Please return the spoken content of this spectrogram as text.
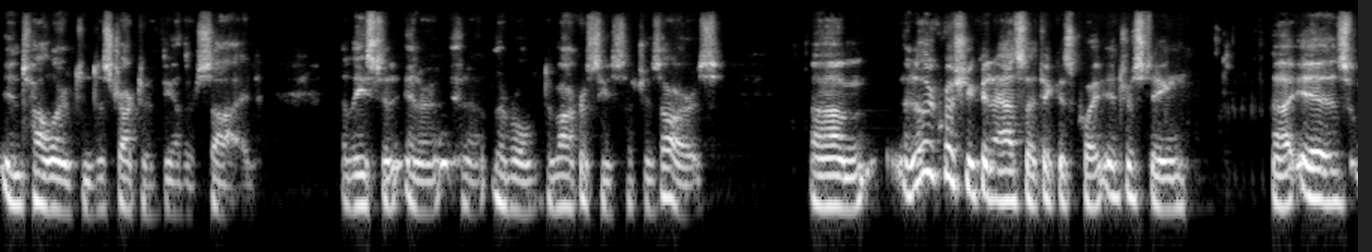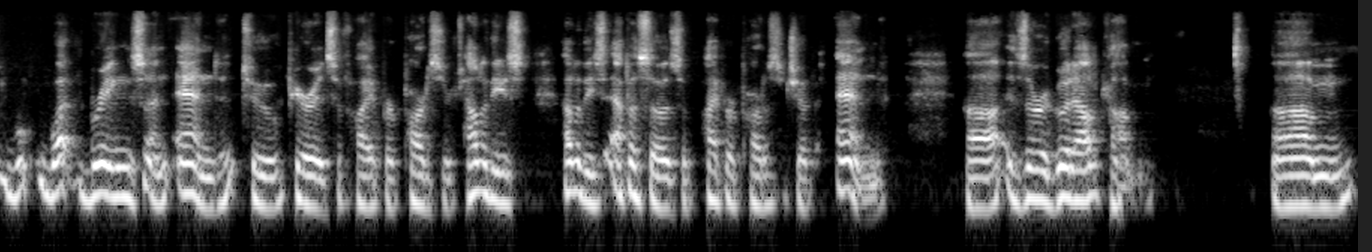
intolerant and destructive of the other side, at least in, in, a, in a, liberal democracy such as ours. Um, another question you can ask, I think, is quite interesting uh, is w- what brings an end to periods of hyperpartisanship? How do these how do these episodes of hyperpartisanship end? Uh, is there a good outcome? Um,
